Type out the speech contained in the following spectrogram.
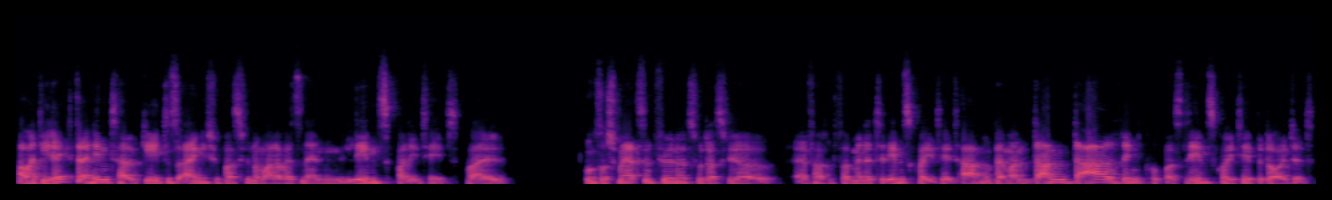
Aber direkt dahinter geht es eigentlich um was wir normalerweise nennen Lebensqualität, weil unsere Schmerzen führen dazu, dass wir einfach eine verminderte Lebensqualität haben. Und wenn man dann darin guckt, was Lebensqualität bedeutet,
